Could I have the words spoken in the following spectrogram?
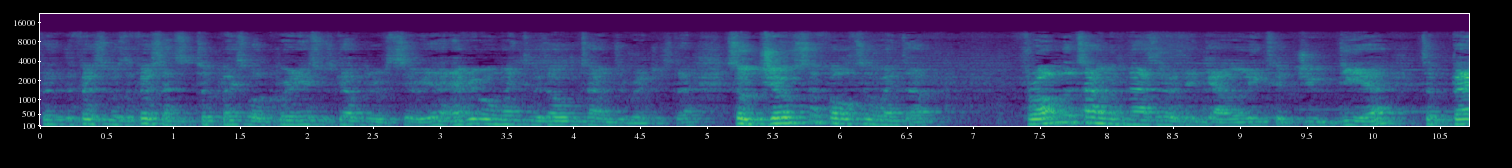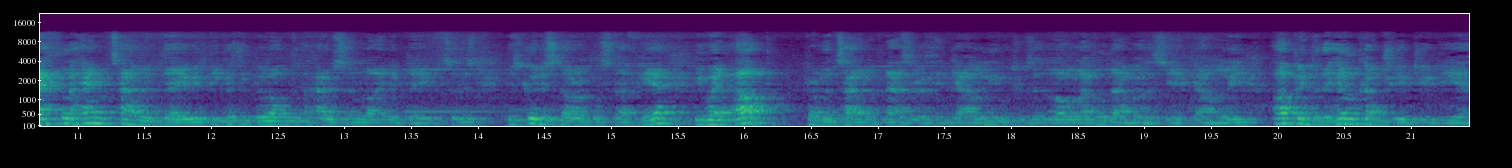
the first was the first census took place while Quirinius was governor of Syria, and everyone went to his own town to register. So Joseph also went up from the town of Nazareth in Galilee to Judea, to Bethlehem, town of David, because he belonged to the house and line of David. So there's, there's good historical stuff here. He went up from the town of Nazareth in Galilee, which was at low level down by the Sea of Galilee, up into the hill country of Judea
